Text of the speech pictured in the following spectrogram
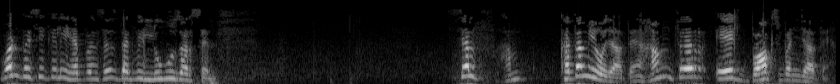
what basically happens is that we lose our self. Self हम खत्म ही हो जाते हैं। हम फिर एक बॉक्स बन जाते हैं।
